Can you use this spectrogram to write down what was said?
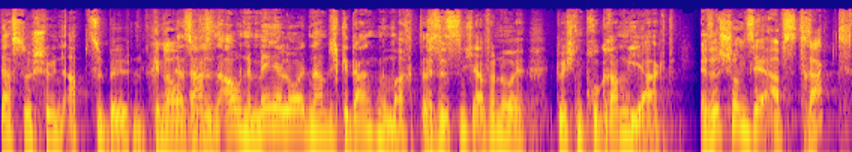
das so schön abzubilden. Genau, Da saßen also- auch eine Menge Leute und haben sich Gedanken gemacht. Das Es ist ist- nicht einfach nur durch ein Programm gejagt. Es ist schon sehr abstrakt,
